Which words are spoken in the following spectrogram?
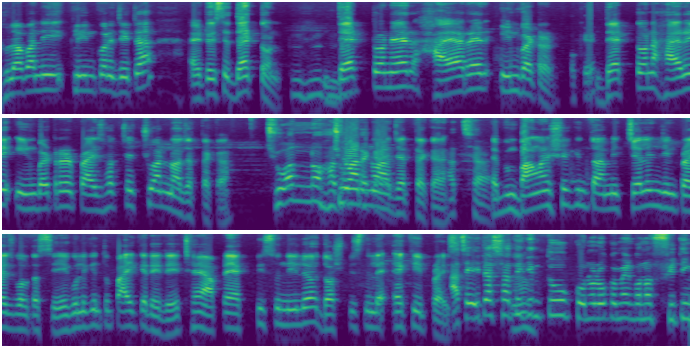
ধুলাবালি ক্লিন করে যেটা এটা হচ্ছে দেড় টন দেড় টনের হায়ারের ইনভার্টার ওকে দেড় টন হায়ারের ইনভার্টারের প্রাইস হচ্ছে চুয়ান্ন হাজার টাকা। চুয়ান্ন হাজার চুয়ান্ন টাকা হাজার টাকা। আচ্ছা। এবং বাংলাদেশে কিন্তু আমি চ্যালেঞ্জিং প্রাইস বলতেছি এগুলি কিন্তু পাইকারি রেট হ্যাঁ আপনি এক পিস নিলে দশ পিস নিলে একই প্রাইস আচ্ছা এটার সাথে কিন্তু কোন রকমের কোনো ফিটিং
